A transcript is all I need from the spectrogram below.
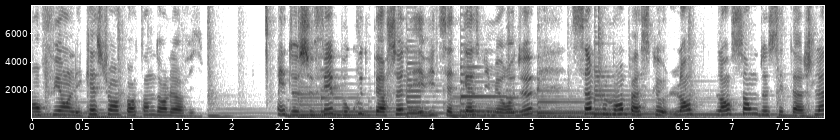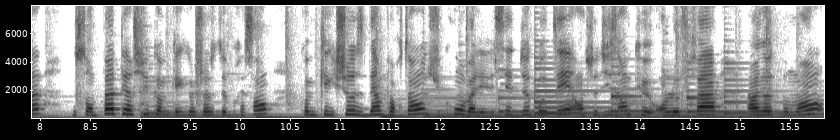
en fuyant les questions importantes dans leur vie. Et de ce fait, beaucoup de personnes évitent cette case numéro 2 simplement parce que l'ensemble de ces tâches-là ne sont pas perçues comme quelque chose de pressant, comme quelque chose d'important. Du coup, on va les laisser de côté en se disant qu'on le fera à un autre moment,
